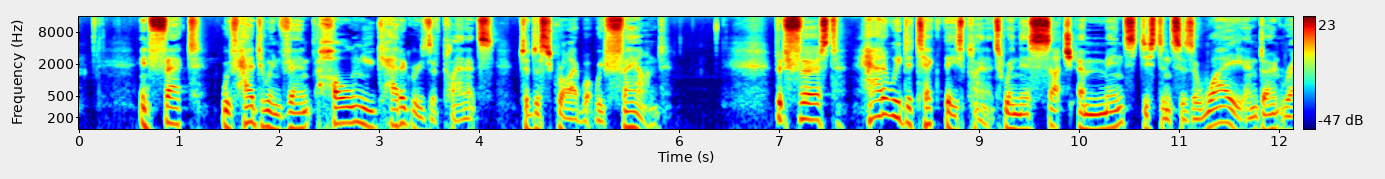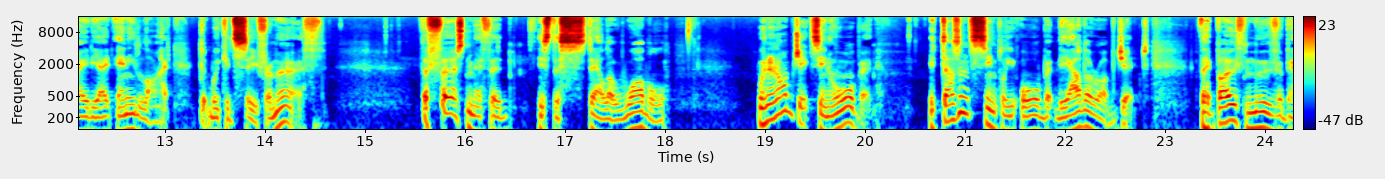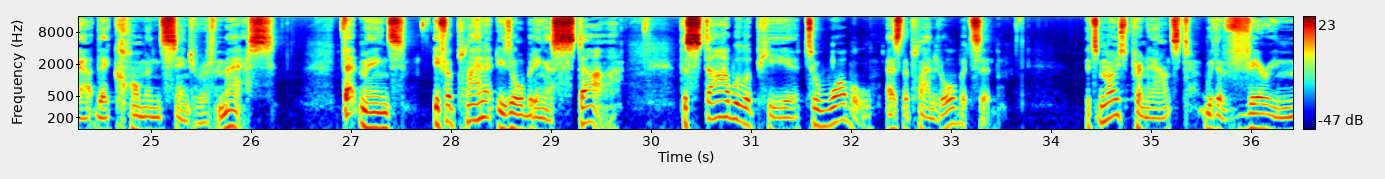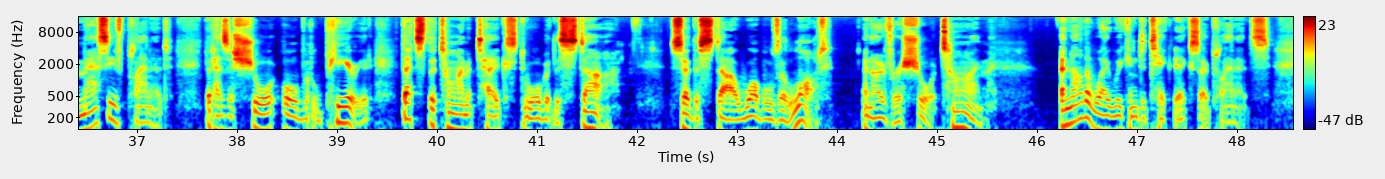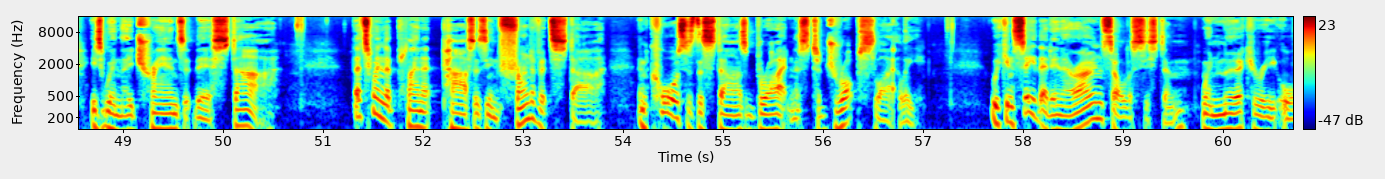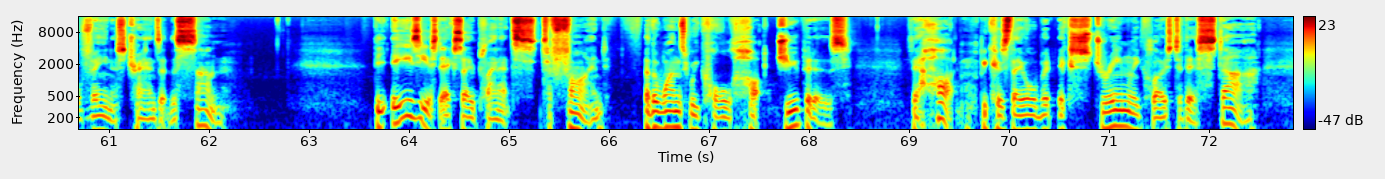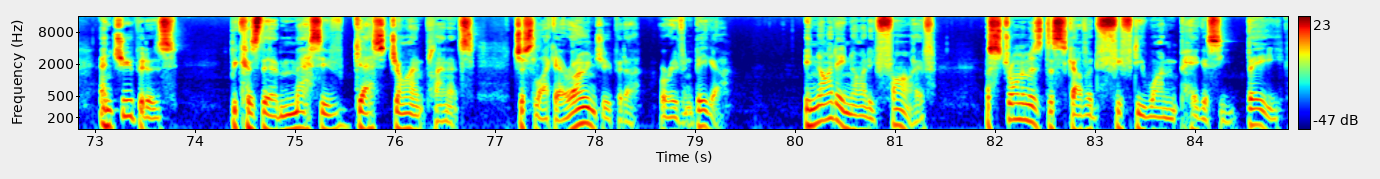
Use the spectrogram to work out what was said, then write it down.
In fact, we've had to invent whole new categories of planets to describe what we've found. But first, how do we detect these planets when they're such immense distances away and don't radiate any light that we could see from Earth? The first method is the stellar wobble. When an object's in orbit, it doesn't simply orbit the other object, they both move about their common centre of mass. That means if a planet is orbiting a star, the star will appear to wobble as the planet orbits it. It's most pronounced with a very massive planet that has a short orbital period. That's the time it takes to orbit the star. So the star wobbles a lot and over a short time. Another way we can detect exoplanets is when they transit their star. That's when the planet passes in front of its star and causes the star's brightness to drop slightly. We can see that in our own solar system when Mercury or Venus transit the Sun. The easiest exoplanets to find are the ones we call hot Jupiters. They're hot because they orbit extremely close to their star, and Jupiters because they're massive gas giant planets, just like our own Jupiter, or even bigger. In 1995, astronomers discovered 51 Pegasi b,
